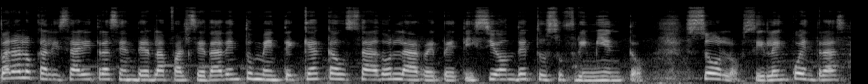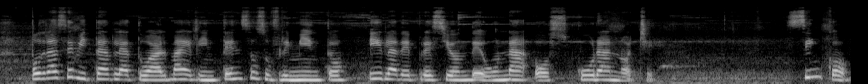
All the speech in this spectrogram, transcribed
para localizar y trascender la falsedad en tu mente que ha causado la repetición de tu sufrimiento. Solo si la encuentras podrás evitarle a tu alma el intenso sufrimiento y la depresión de una oscura noche. 5.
